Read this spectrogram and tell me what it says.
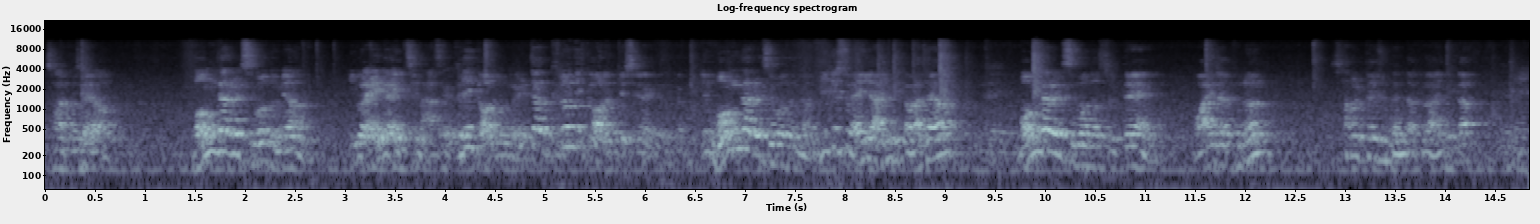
자, 보세요. 뭔가를 집어넣으면 이걸 A가 있지 마세요. 그러니까 어려운 거예요. 일단 그러니까 어렵게 시작이 되는 거예요. 이 뭔가를 집어넣으면 미지수 A 아닙니까? 맞아요? 네. 뭔가를 집어넣었을 때 Y좌표는 3을 빼주면 된다. 그거 아닙니까? 네.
